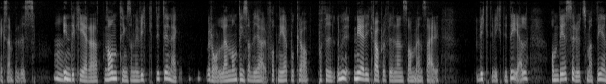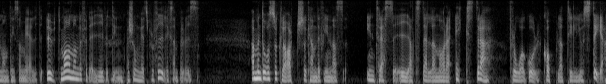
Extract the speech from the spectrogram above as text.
exempelvis, mm. indikerar att någonting som är viktigt i den här rollen, någonting som vi har fått ner, på kravprofil, ner i kravprofilen som en så här viktig, viktig del. Om det ser ut som att det är någonting som är lite utmanande för dig, givet din personlighetsprofil exempelvis, ja men då såklart så kan det finnas intresse i att ställa några extra frågor kopplat till just det.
